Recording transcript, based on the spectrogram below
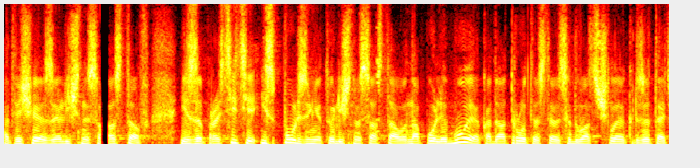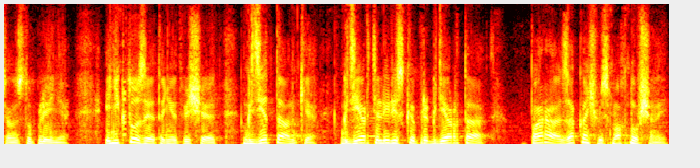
отвечая за личный состав, и за, простите, использование этого личного состава на поле боя, когда от роты остается 20 человек в результате наступления, и никто за это не отвечает. Где танки? Где артиллерийская, где арта? Пора заканчивать с Махновщиной.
